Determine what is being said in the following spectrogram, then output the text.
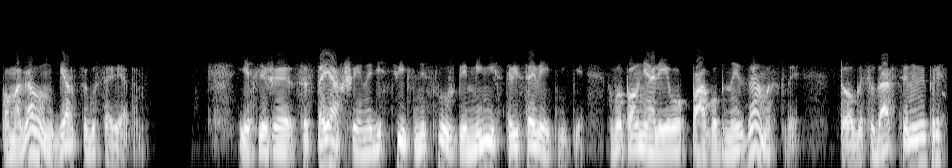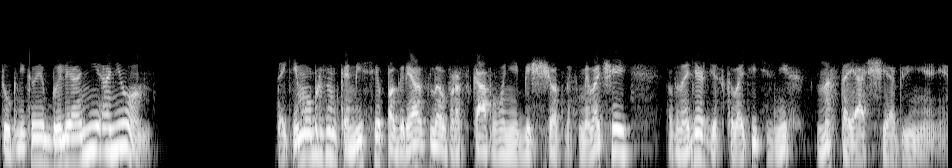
помогал он герцогу советам. Если же состоявшие на действительной службе министры и советники выполняли его пагубные замыслы, то государственными преступниками были они, а не он. Таким образом, комиссия погрязла в раскапывании бесчетных мелочей в надежде сколотить из них настоящее обвинение.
